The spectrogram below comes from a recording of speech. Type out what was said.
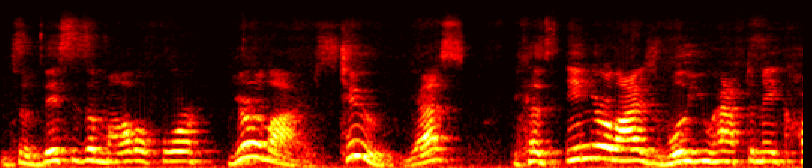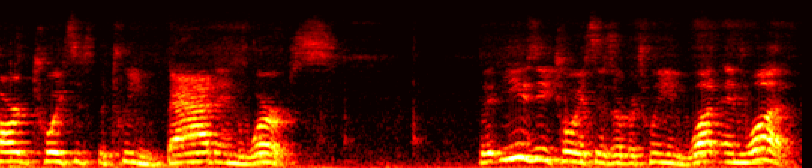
And so this is a model for your lives too, yes? Because in your lives, will you have to make hard choices between bad and worse? The easy choices are between what and what?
